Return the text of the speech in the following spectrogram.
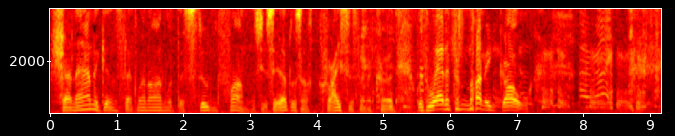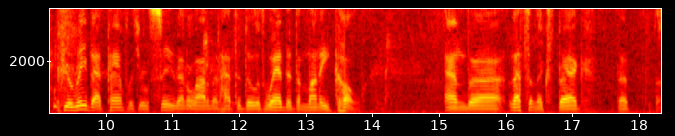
shenanigans that went on with the student funds. You see, that was a crisis that occurred with where did the money go? Oh, right. If you read that pamphlet, you'll see that a lot of it had to do with where did the money go. And uh, that's a mixed bag that uh,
